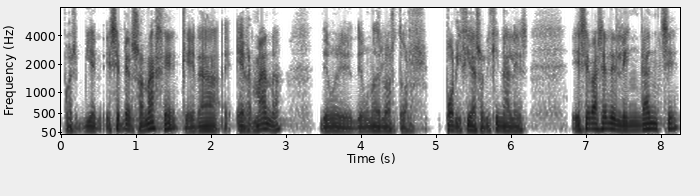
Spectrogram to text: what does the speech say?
Pues bien, ese personaje, que era hermana de uno de los dos policías originales, ese va a ser el enganche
